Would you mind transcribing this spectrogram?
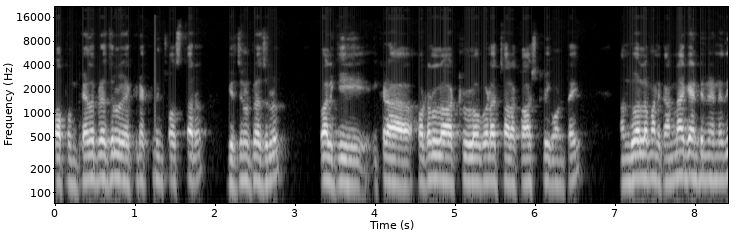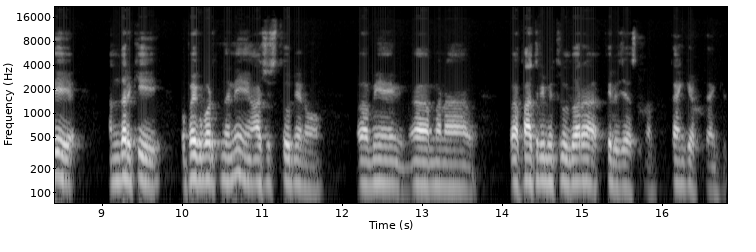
పాపం పేద ప్రజలు ఎక్కడెక్కడి నుంచి వస్తారు? గిరిజన ప్రజలు. వాళ్ళకి ఇక్కడ హోటల్ వాటిల్లో కూడా చాలా కాస్ట్లీగా ఉంటాయి. అందువల్ల మనకి అన్నా క్యాంటీన్ అనేది అందరికీ ఉపయోగపడుతుందని ఆశిస్తూ నేను మీ మన పాత్రిక మిత్రుల ద్వారా తెలియజేస్తున్నాను. Thank you thank you.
